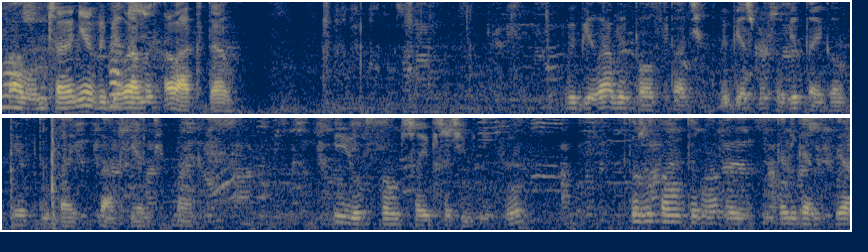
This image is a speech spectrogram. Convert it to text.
Połączenie, wybieramy charakter. Wybieramy postać. Wybierzmy sobie tego. Jest tutaj zatwierdź mak. I już są trzej przeciwnicy, którzy są tym razem inteligencja.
